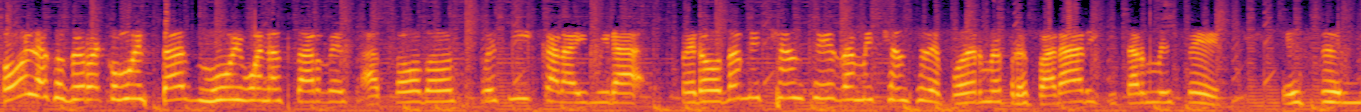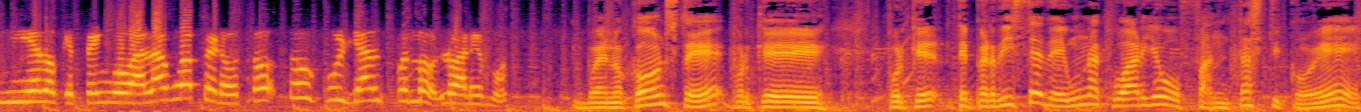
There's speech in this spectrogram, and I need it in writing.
Hola, José Ra, ¿cómo estás? Muy buenas tardes a todos. Pues sí, caray, mira, pero dame chance, dame chance de poderme preparar y quitarme este este miedo que tengo al agua, pero to- todo cool, ya después lo, lo haremos. Bueno, conste, porque porque te perdiste de un acuario fantástico, ¿eh?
